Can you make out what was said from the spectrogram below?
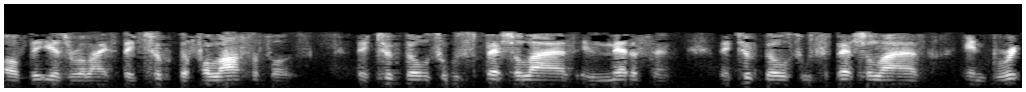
of the Israelites. They took the philosophers. They took those who specialized in medicine. They took those who specialized in brick,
